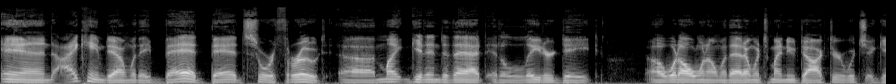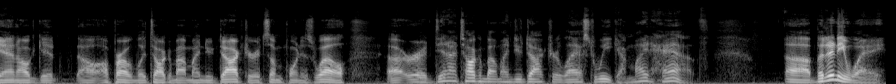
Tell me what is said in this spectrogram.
and I came down with a bad, bad sore throat. Uh, might get into that at a later date. Uh, what all went on with that? I went to my new doctor, which again I'll get. I'll, I'll probably talk about my new doctor at some point as well. Uh, or did I talk about my new doctor last week? I might have. Uh, but anyway,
